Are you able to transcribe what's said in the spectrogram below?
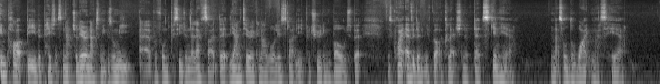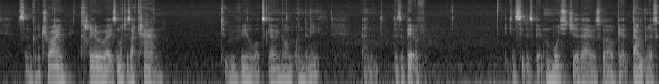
in part be the patient's natural ear anatomy because when we uh, perform the procedure on the left side, the, the anterior canal wall is slightly protruding bulge, but it's quite evident you've got a collection of dead skin here. And that's all the white mass here. So I'm going to try and clear away as much as I can to reveal what's going on underneath. And there's a bit of, you can see there's a bit of moisture there as well, a bit of dampness.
